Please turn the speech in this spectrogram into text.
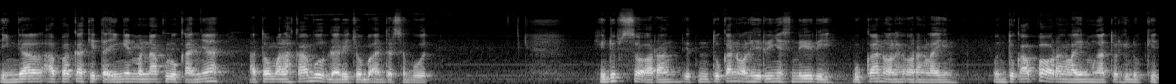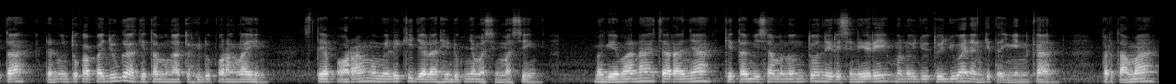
Tinggal apakah kita ingin menaklukkannya atau malah kabur dari cobaan tersebut. Hidup seseorang ditentukan oleh dirinya sendiri, bukan oleh orang lain. Untuk apa orang lain mengatur hidup kita, dan untuk apa juga kita mengatur hidup orang lain. Setiap orang memiliki jalan hidupnya masing-masing. Bagaimana caranya kita bisa menuntun diri sendiri menuju tujuan yang kita inginkan? Pertama,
